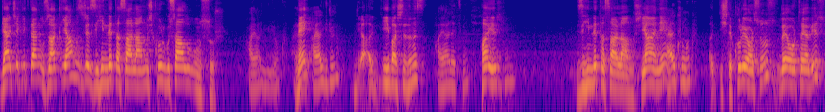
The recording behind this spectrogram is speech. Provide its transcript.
Gerçeklikten uzak, yalnızca zihinde tasarlanmış kurgusal unsur. Hayal yok. Hayal, Ne? Hayal gücü. Ya, iyi başladınız. Hayal etmek. Hayır. Zihinde tasarlanmış. Yani Hayal kurmak. işte kuruyorsunuz ve ortaya bir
